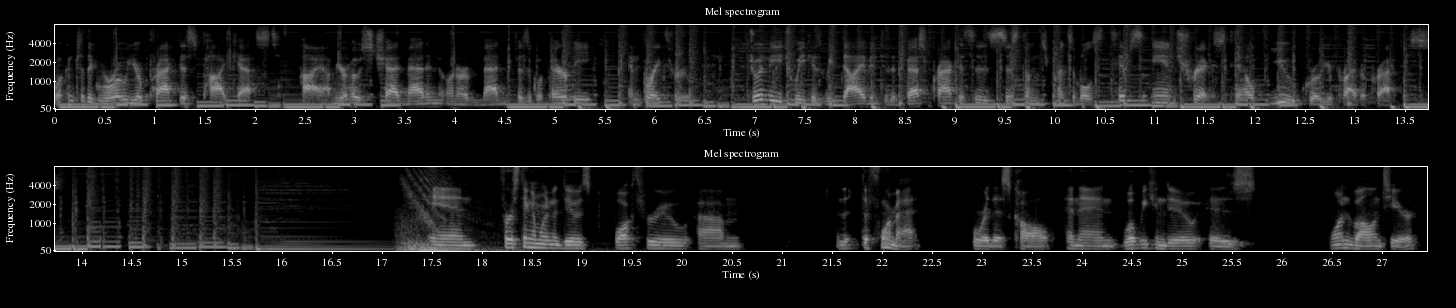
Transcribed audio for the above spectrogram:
Welcome to the Grow Your Practice podcast. Hi, I'm your host, Chad Madden, owner of Madden Physical Therapy and Breakthrough. Join me each week as we dive into the best practices, systems, principles, tips, and tricks to help you grow your private practice. And first thing I'm going to do is walk through um, the, the format for this call. And then what we can do is one volunteer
